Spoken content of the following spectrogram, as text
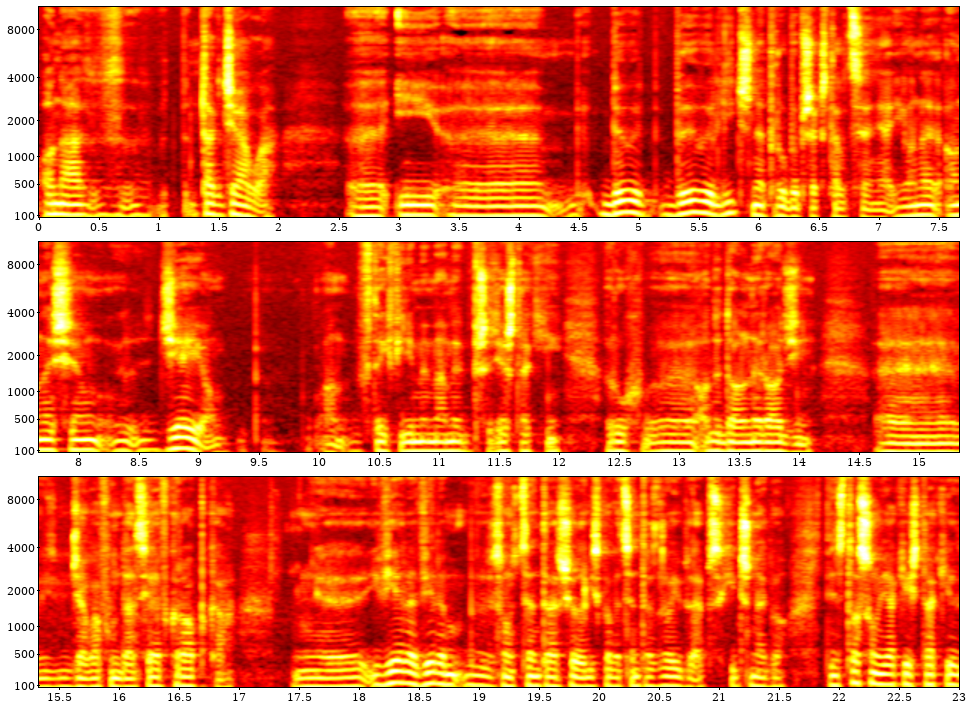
ona tak działa. I były, były liczne próby przekształcenia, i one, one się dzieją w tej chwili my mamy przecież taki ruch e, oddolny rodzin. E, działa Fundacja F. E, I wiele, wiele są centra środowiskowe, centra zdrowia psychicznego, więc to są jakieś takie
